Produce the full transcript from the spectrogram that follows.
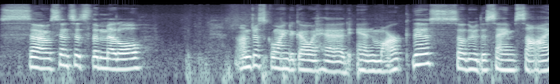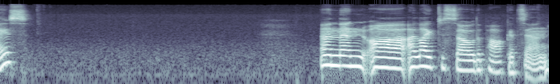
So since it's the middle, I'm just going to go ahead and mark this so they're the same size. And then uh, I like to sew the pockets in.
